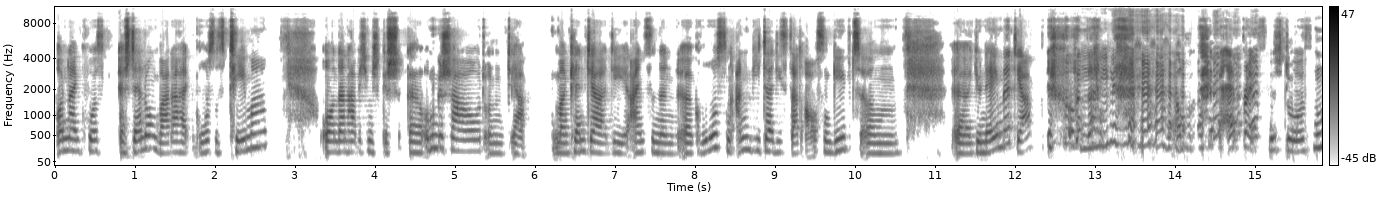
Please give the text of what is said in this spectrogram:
Online-Kurserstellung war da halt ein großes Thema. Und dann habe ich mich äh, umgeschaut und ja, man kennt ja die einzelnen äh, großen Anbieter, die es da draußen gibt. Ähm, äh, you name it, ja. und dann auf AppRex gestoßen.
